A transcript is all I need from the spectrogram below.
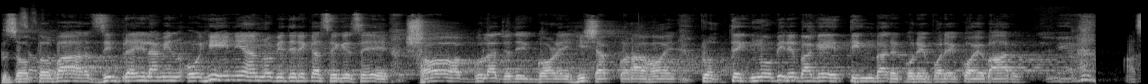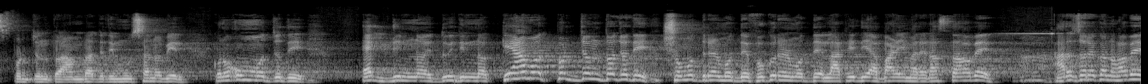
যতবার জিব্রাইল আমিন ওহি নিয়া নবীদের কাছে গেছে, সবগুলা যদি গড়ে হিসাব করা হয়, প্রত্যেক নবীর বাগে তিনবার করে পরে কয়বার? আজ পর্যন্ত আমরা যদি মুসা নবীর কোন উম্মত যদি একদিন নয়, দুই দিন নয়, কেয়ামত পর্যন্ত যদি সমুদ্রের মধ্যে, পুকুরের মধ্যে লাঠি দিয়া বাড়ি মারে, রাস্তা হবে? আরও জোরে কোন হবে?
